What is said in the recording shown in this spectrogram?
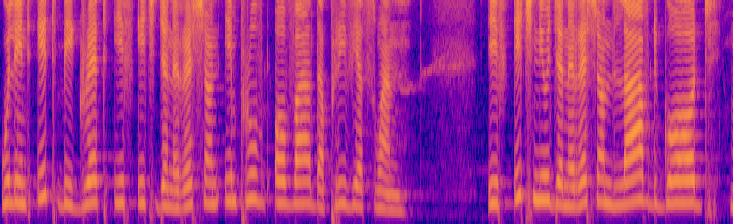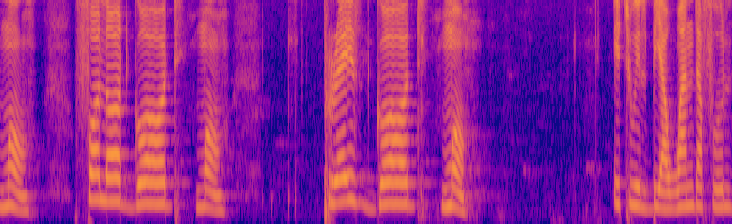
Wouldn't it be great if each generation improved over the previous one? If each new generation loved God more, followed God more, praised God more, it will be a wonderful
